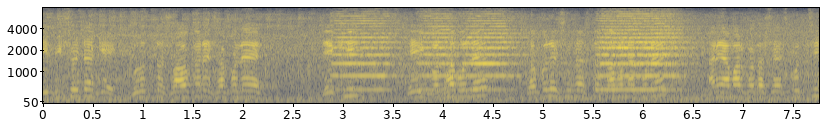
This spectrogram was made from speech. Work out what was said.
এই বিষয়টাকে গুরুত্ব সহকারে সকলে দেখি, সেই কথা বলে সকলের সুস্বাস্থ্য কামনা করে আমি আমার কথা শেষ করছি।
